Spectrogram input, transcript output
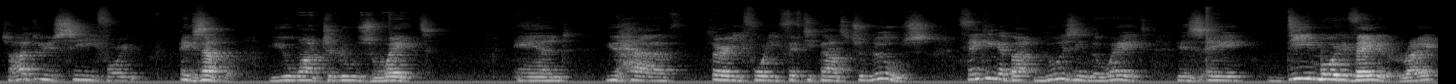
So how do you see, for example, you want to lose weight and you have 30, 40, 50 pounds to lose. Thinking about losing the weight is a demotivator, right?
